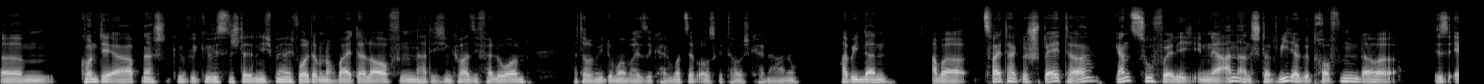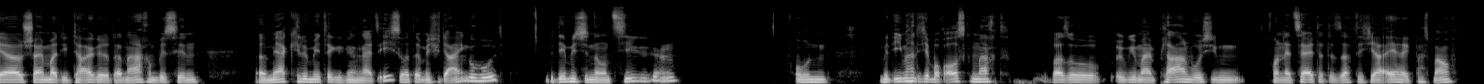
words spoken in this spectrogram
Ähm, konnte er ab einer gewissen Stelle nicht mehr. Ich wollte aber noch weiterlaufen, hatte ich ihn quasi verloren. Hat auch irgendwie dummerweise kein WhatsApp ausgetauscht, keine Ahnung. Habe ihn dann aber zwei Tage später ganz zufällig in der anderen Stadt wieder getroffen. Da ist er scheinbar die Tage danach ein bisschen äh, mehr Kilometer gegangen als ich. So hat er mich wieder eingeholt. Mit dem bin ich in ein Ziel gegangen. Und mit ihm hatte ich aber auch ausgemacht, war so irgendwie mein Plan, wo ich ihm von erzählt hatte, sagte ich, ja, Erik, pass mal auf.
